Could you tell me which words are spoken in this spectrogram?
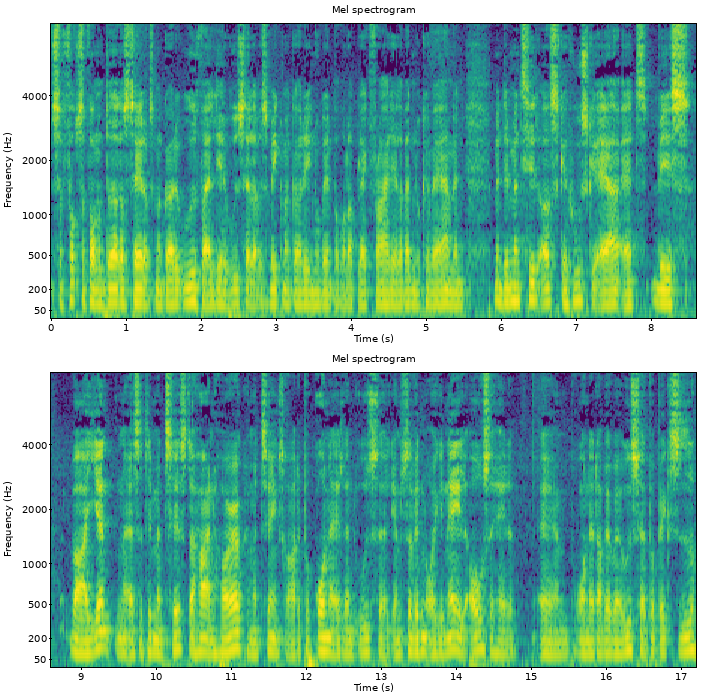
så, får, så får man bedre resultater, hvis man gør det ude for alle de her udsalg, hvis man ikke man gør det i november, hvor der er Black Friday, eller hvad det nu kan være. Men, men det man tit også skal huske er, at hvis varianten, altså det man tester, har en højere konverteringsrate på grund af et eller andet udsalg, jamen så vil den originale også have det, øh, på grund af, at der vil være udsalg på begge sider.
